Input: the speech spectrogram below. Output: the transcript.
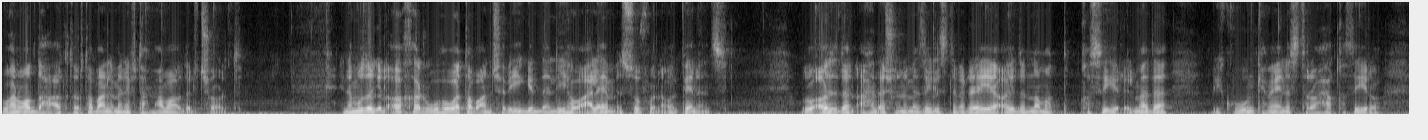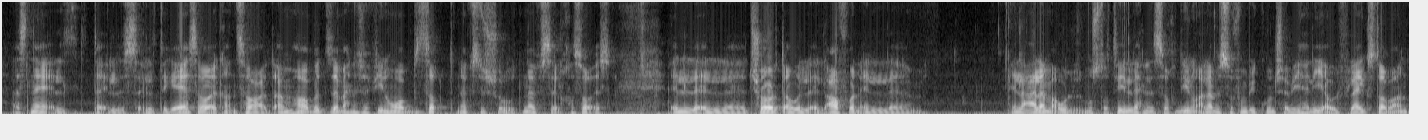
وهنوضح أكتر طبعا لما نفتح مع بعض التشارت. النموذج الآخر وهو طبعا شبيه جدا ليه هو علام السفن أو البيننس. وأيضا أحد أشهر نماذج الاستمرارية أيضا نمط قصير المدى بيكون كمان استراحة قصيرة أثناء الاتجاه سواء كان صاعد أم هابط زي ما إحنا شايفين هو بالظبط نفس الشروط نفس الخصائص. الشورت أو عفوا العلم أو المستطيل اللي إحنا لسه واخدينه علم السفن بيكون شبيهة ليه أو الفلاجز طبعا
